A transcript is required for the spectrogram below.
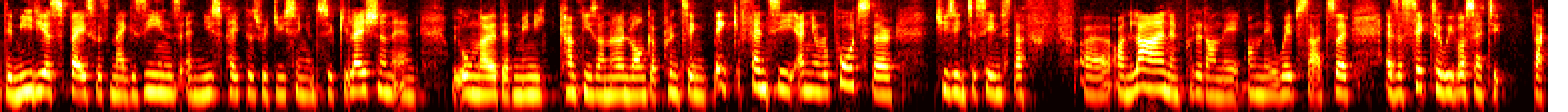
the media space with magazines and newspapers reducing in circulation. And we all know that many companies are no longer printing big fancy annual reports; they're choosing to send stuff uh, online and put it on their on their website. So, as a sector, we've also had to like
